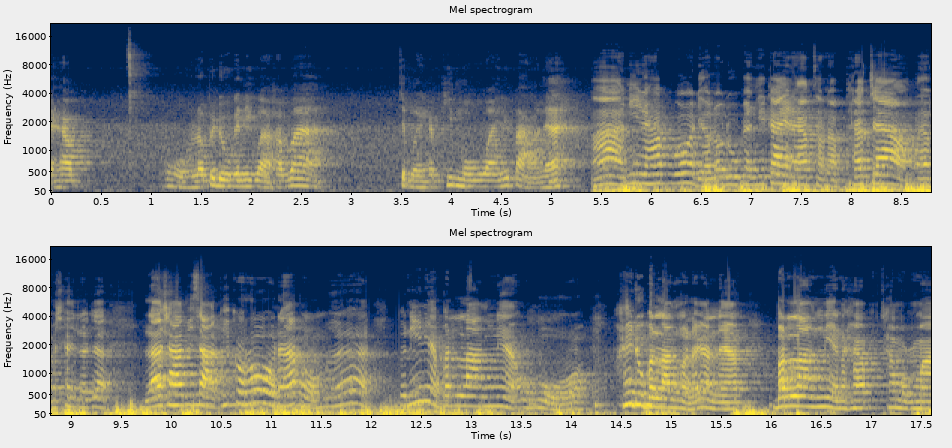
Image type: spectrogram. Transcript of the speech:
นะครับ โอ้โหเราไปดูกันดีกว่าครับว่า จะเหมือนกับที่โมไว้หรือเปล่านะ อ่านี่นะครับก็เดี๋ยวเราดูกันใกล้ๆนะครับสำหรับพระเจ้าเออไม่ใช่พระเจ้าราชาปีศาจพิโกโรนะครับผมเออตัวนี้เนี่ยบัลลังก์เนี่ยโอ้โห ให้ดูบัลลังก์ก่อนแล้วกันนะครับบัลลังก์เนี่ยนะครับทำออกมา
